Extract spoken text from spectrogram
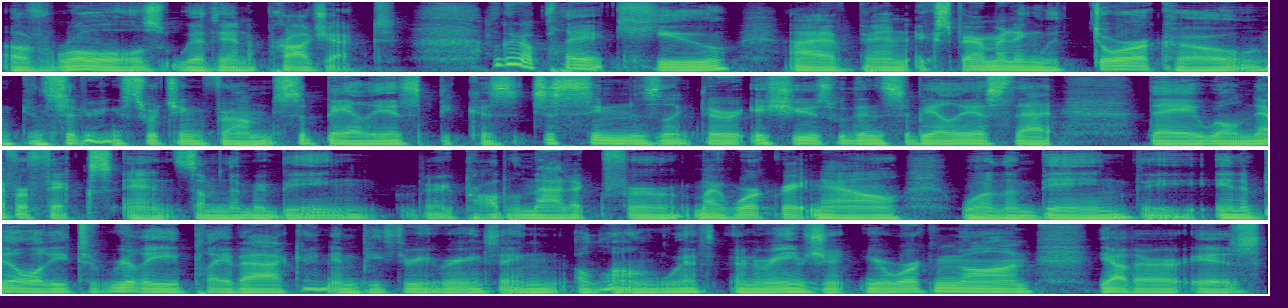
of roles within a project. I'm going to play a cue. I've been experimenting with Dorico and considering switching from Sibelius because it just seems like there are issues within Sibelius that they will never fix. And some of them are being very problematic for my work right now. One of them being the inability to really play back an MP3 or anything along with an arrangement you're working on. The other is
